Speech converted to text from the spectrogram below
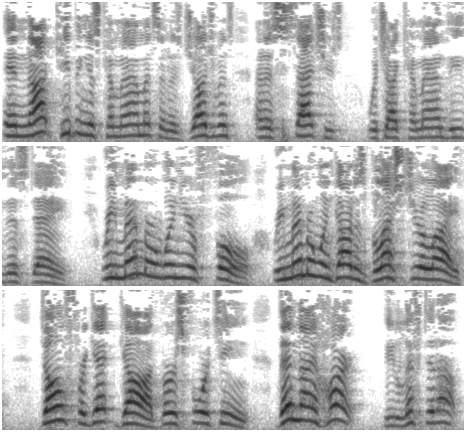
in not keeping his commandments and his judgments and his statutes, which I command thee this day. Remember when you're full. Remember when God has blessed your life. Don't forget God. Verse 14. Then thy heart be lifted up,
